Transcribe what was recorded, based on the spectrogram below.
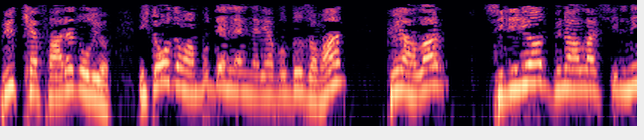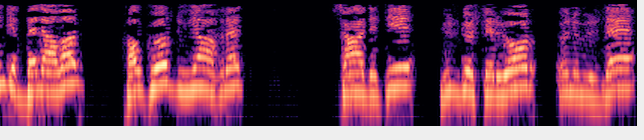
büyük kefaret oluyor. İşte o zaman bu denilenler yapıldığı zaman günahlar siliniyor. Günahlar silinince belalar kalkıyor. Dünya ahiret saadeti yüz gösteriyor. Önümüzde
